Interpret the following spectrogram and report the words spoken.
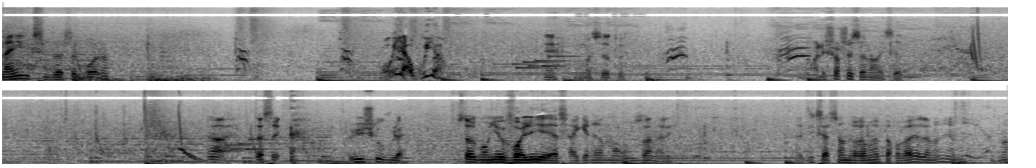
lynx ou je sais pas là. Oui, ah oui, ah. Eh, moi ça, toi. On va aller chercher ça dans les sites. Ah, t'as assez. Lui, ce que vous voulez. C'est un qu'on vient voler à sa graine, on s'en aller. Dit que ça sonne vraiment pervers demain, hein?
